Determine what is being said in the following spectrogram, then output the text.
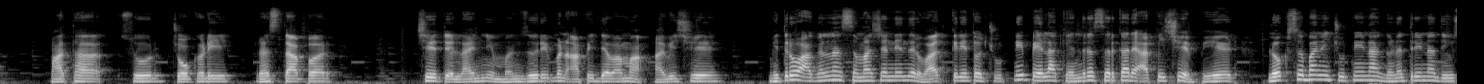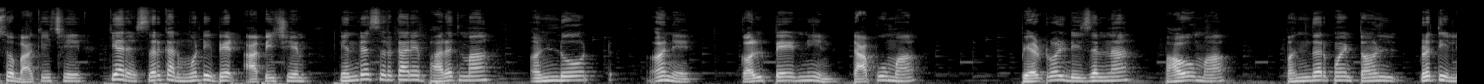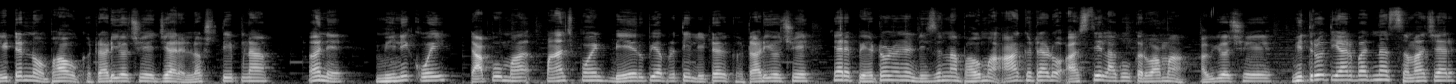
માથાસુર, ચોકડી રસ્તા પર છે તે લાઇનની મંજૂરી પણ આપી દેવામાં આવી છે. મિત્રો, આગળના સમાચારની અંદર વાત કરીએ તો ચૂંટણી પહેલાં કેન્દ્ર સરકારે આપી છે ભેટ. લોકસભાની ચૂંટણીના ગણતરીના દિવસો બાકી છે ત્યારે સરકાર મોટી ભેટ આપી છે. કેન્દ્ર સરકારે ભારતમાં અંડોટ અને કલ્પેનિન ટાપુમાં પેટ્રોલ ડીઝલના ભાવોમાં પંદર પોઈન્ટ ત્રણ પ્રતિ લિટરનો ભાવ ઘટાડ્યો છે, જ્યારે લક્ષદ્વીપના અને મિનિકોઈ ટાપુમાં પાંચ પોઈન્ટ બે રૂપિયા પ્રતિ લિટર ઘટાડ્યો છે ત્યારે પેટ્રોલ અને ડીઝલના ભાવમાં આ ઘટાડો આજથી લાગુ કરવામાં આવ્યો છે. મિત્રો, ત્યારબાદના સમાચાર.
